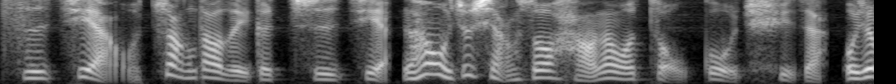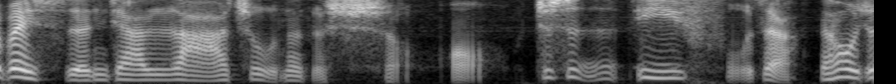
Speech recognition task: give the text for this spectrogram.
支架，我撞到了一个支架，然后我就想说好，那我走过去这样，我就被人家拉住那个手哦。就是衣服这样。然后我就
